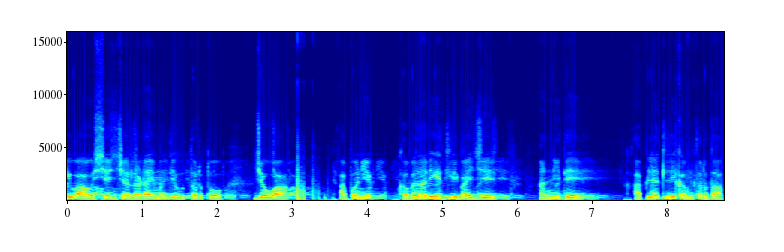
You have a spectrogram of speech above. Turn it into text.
किंवा आयुष्यांच्या लढाईमध्ये उतरतो. जेव्हा आपण एक खबरदारी घेतली पाहिजे आणि ते आपल्यातली कमतरता.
